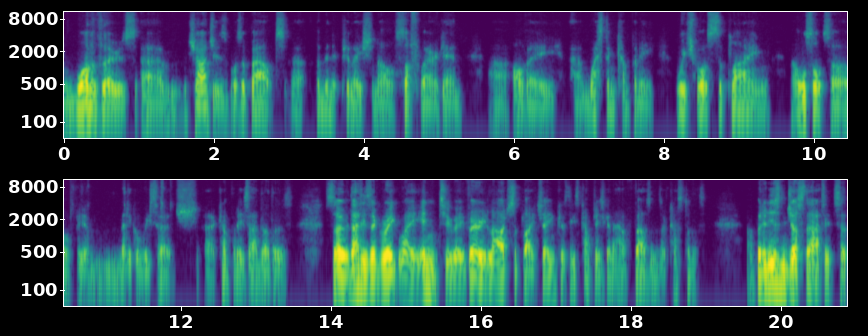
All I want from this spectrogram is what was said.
one of those um, charges was about uh, the manipulation of software again uh, of a um, Western company, which was supplying all sorts of you know, medical research uh, companies and others. So that is a great way into a very large supply chain because these companies are going to have thousands of customers. Uh, but it isn't just that, it's at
